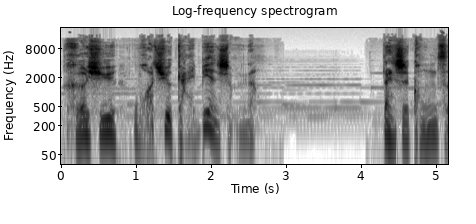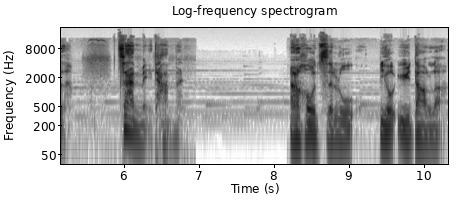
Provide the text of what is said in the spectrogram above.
何须我去改变什么呢？但是孔子赞美他们。而后子路又遇到了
